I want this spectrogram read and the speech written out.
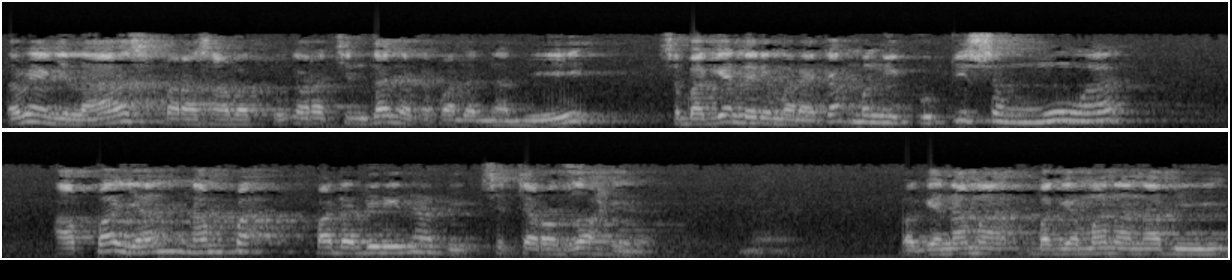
Tapi yang jelas para sahabatku karena cintanya kepada Nabi, Sebagian dari mereka mengikuti semua apa yang nampak pada diri Nabi secara zahir. Bagaimana bagaimana Nabi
